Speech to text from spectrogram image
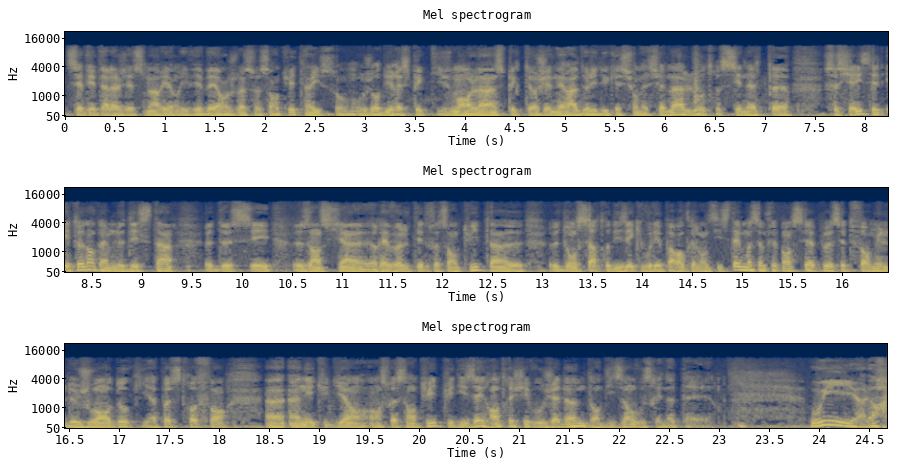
C'était Alain Gesmar et Henri Weber en juin 68. Hein, ils sont aujourd'hui respectivement l'un inspecteur général de l'éducation nationale, l'autre sénateur socialiste. C'est étonnant quand même le destin de ces anciens révoltés de 68, hein, dont Sartre disait qu'il voulait pas rentrer dans le système. Moi, ça me fait penser un peu à cette formule de Jouando qui, apostrophant un, un étudiant en 68, lui disait « Rentrez chez vous, jeune homme, dans dix ans, vous serez notaire ». Oui, alors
